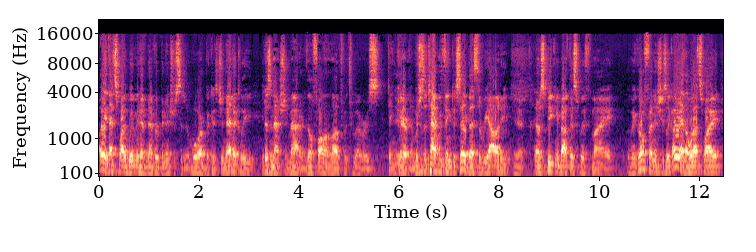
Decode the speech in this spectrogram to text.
oh yeah that's why women have never been interested in war because genetically it doesn't actually matter they'll fall in love with whoever's taking care of them which is a taboo thing to say but that's the reality Yeah. and I was speaking about this with my with my girlfriend, and she's like, "Oh yeah, well that's why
